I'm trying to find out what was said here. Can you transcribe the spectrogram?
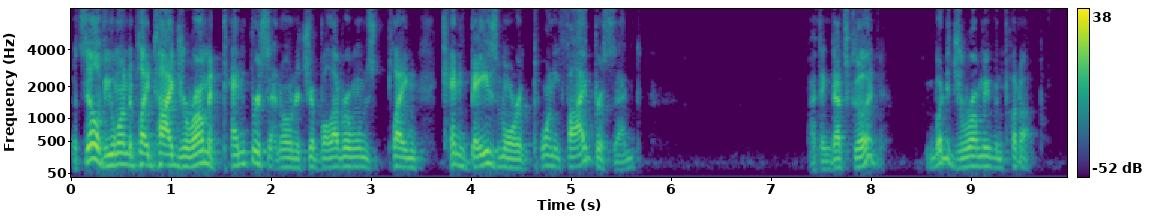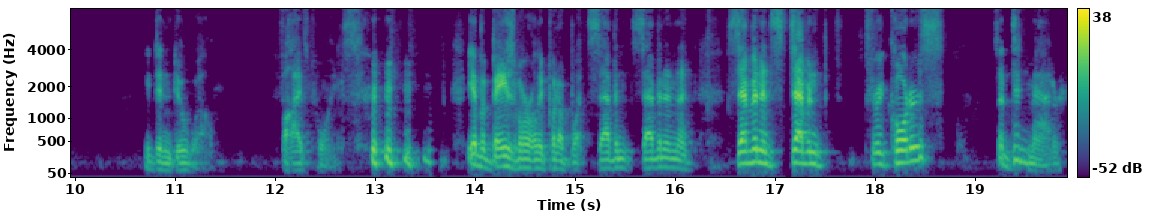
But still, if you wanted to play Ty Jerome at 10% ownership while everyone was playing Kent Bazemore at 25%, I think that's good. What did Jerome even put up? He didn't do well. Five points. yeah, but Bazemore only put up what seven, seven and a seven and seven three quarters. So it didn't matter.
